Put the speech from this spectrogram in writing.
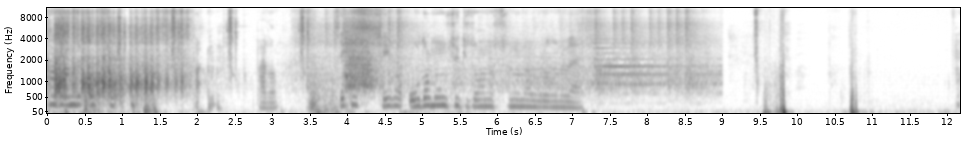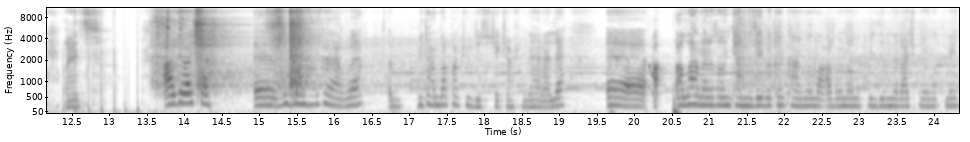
kazandık. Pa- Pardon. 8 şey var. Odam 18 anasının avradını be. Evet. Arkadaşlar e, videomuz bu kadardı. E, bir tane daha PUBG videosu çekeceğim şimdi herhalde. E, Allah'a emanet olun kendinize iyi bakın. Kanalıma abone olup bildirimleri açmayı unutmayın.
